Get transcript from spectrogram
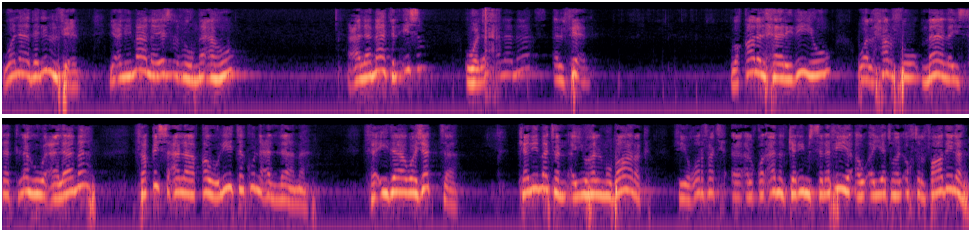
ولا دليل الفعل. يعني ما لا يصلح معه علامات الاسم ولا علامات الفعل. وقال الحارثي والحرف ما ليست له علامة فقس على قولي تكن علامة. فإذا وجدت كلمة أيها المبارك في غرفة القرآن الكريم السلفية أو أيتها الأخت الفاضلة.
